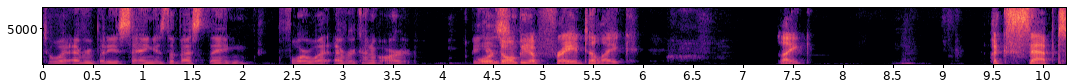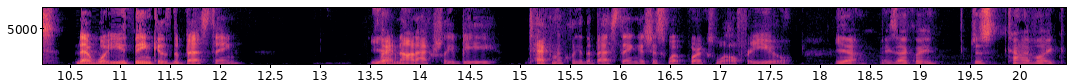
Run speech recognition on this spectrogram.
to what everybody is saying is the best thing for whatever kind of art. or don't be afraid to like like accept that what you think is the best thing yeah, might not actually be technically the best thing it's just what works well for you yeah, exactly. Just kind of like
